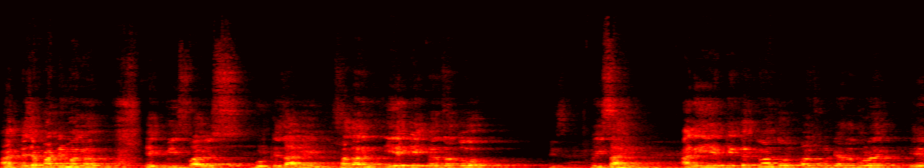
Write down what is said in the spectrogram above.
आणि त्याच्या पाठीमाग एक वीस बावीस गुंठे जागा येईल साधारण एक एकरचा तो वीस आहे. आणि एक एकर किंवा दोन पाच गुंठे आता थोडं हे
